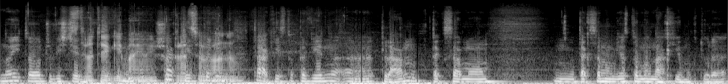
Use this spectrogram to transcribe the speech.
No i to oczywiście. Strategię mają już tak, opracowaną. Jest pewien, tak, jest to pewien e, plan. Tak samo, tak samo miasto Monachium, które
